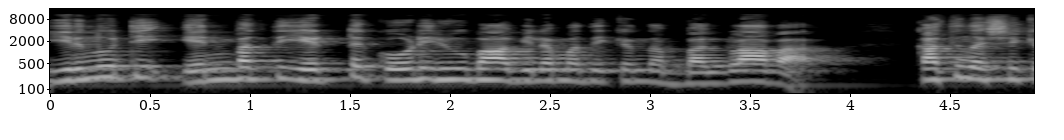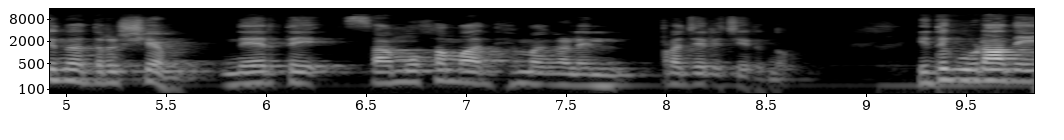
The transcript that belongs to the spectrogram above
ഇരുന്നൂറ്റി എൺപത്തി എട്ട് കോടി രൂപ വിലമതിക്കുന്ന ബംഗ്ലാവ് കത്തി നശിക്കുന്ന ദൃശ്യം നേരത്തെ സമൂഹ മാധ്യമങ്ങളിൽ പ്രചരിച്ചിരുന്നു. ഇതുകൂടാതെ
